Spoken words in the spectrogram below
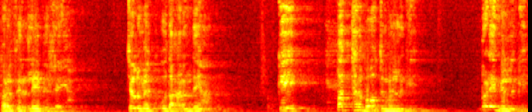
ਪਰ ਵਿਰਲੇ ਵਿਰਲੇ ਆ। ਚਲੋ ਮੈਂ ਉਦਾਹਰਨ ਦਿਆਂ ਕਿ ਪੱਥਰ ਬਹੁਤ ਮਿਲਣਗੇ, ਬੜੇ ਮਿਲਣਗੇ,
